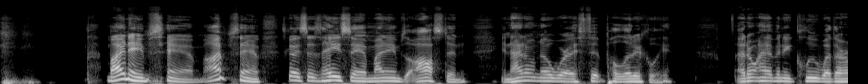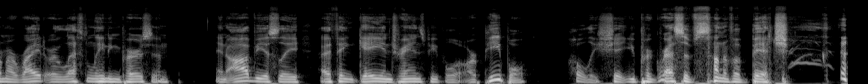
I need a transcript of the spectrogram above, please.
my name's Sam. I'm Sam. This guy says, Hey, Sam, my name's Austin, and I don't know where I fit politically. I don't have any clue whether I'm a right or left leaning person. And obviously, I think gay and trans people are people. Holy shit, you progressive son of a bitch.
